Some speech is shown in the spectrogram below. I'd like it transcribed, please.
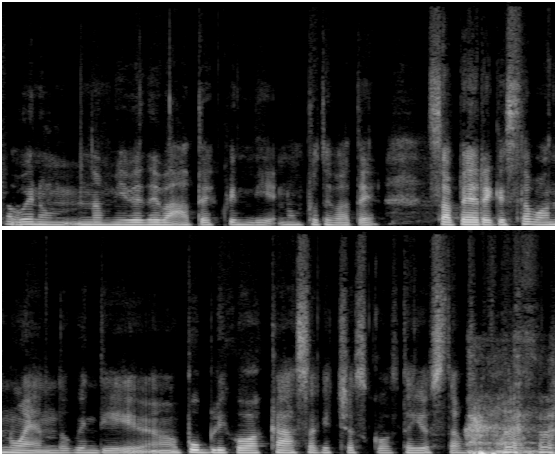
ma voi non, non, mi vedevate, quindi non potevate sapere che stavo annuendo, quindi uh, pubblico a casa che ci ascolta, io stavo annuendo.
